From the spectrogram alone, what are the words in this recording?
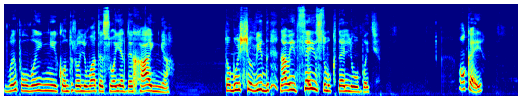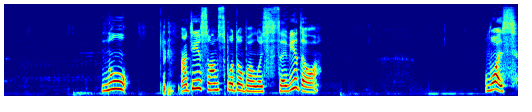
Ви повинні контролювати своє дихання. Тому що він навіть цей звук не любить. Окей. Ну, надіюсь, вам сподобалось це відео. Ось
